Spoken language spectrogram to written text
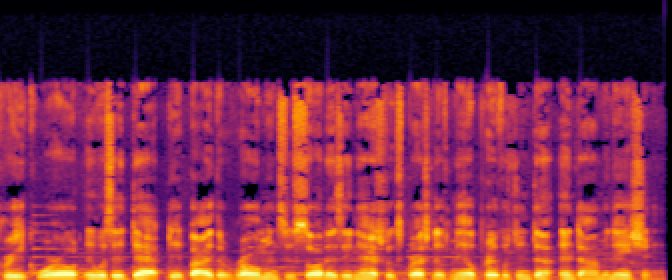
Greek world and was adapted by the Romans who saw it as a natural expression of male privilege and, do- and domination.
